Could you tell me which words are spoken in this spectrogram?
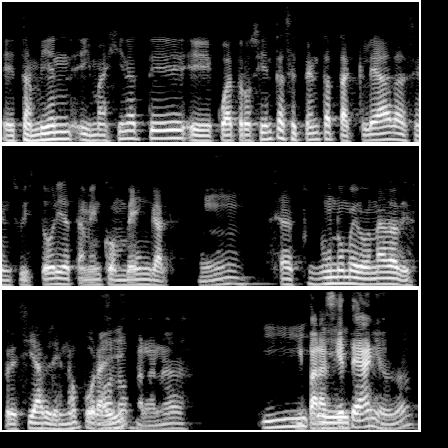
Eh, también, imagínate, 470 tacleadas en su historia también con Bengals. Mm. O sea, pues, un número nada despreciable, ¿no? Por ahí. No, no, para nada. Y, para siete eh, años, ¿no?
